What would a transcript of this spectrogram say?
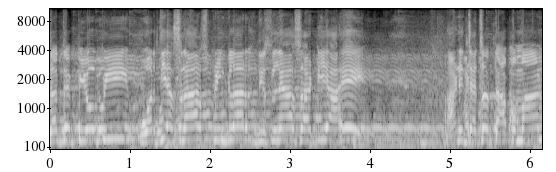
तर ते पीओपी वरती असणार स्प्रिंकलर दिसण्यासाठी आहे. आणि त्याचं तापमान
